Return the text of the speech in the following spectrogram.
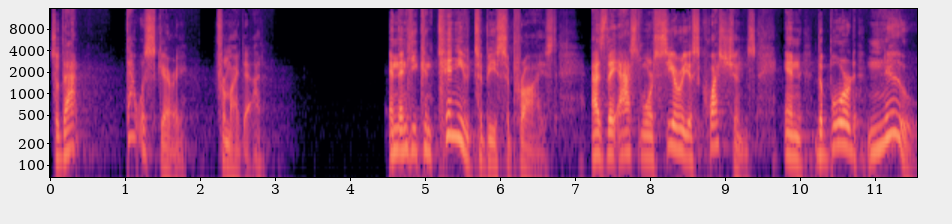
So that, that was scary for my dad. And then he continued to be surprised as they asked more serious questions. And the board knew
